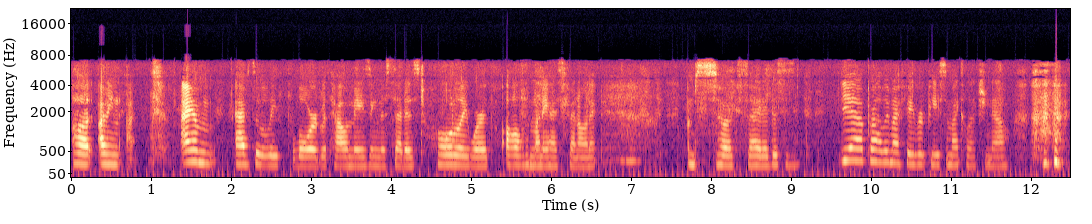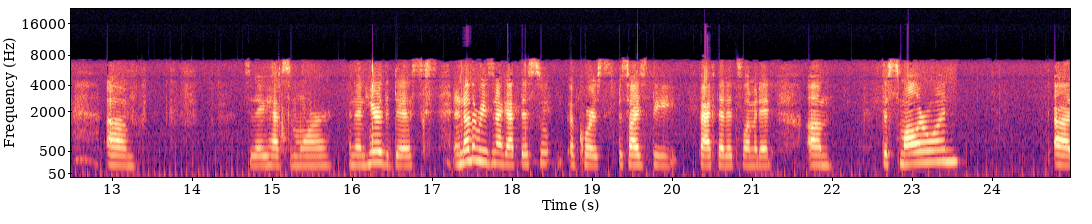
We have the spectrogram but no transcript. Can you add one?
uh, I mean, I, I am absolutely floored with how amazing this set is. Totally worth all the money I spent on it. I'm so excited. This is, yeah, probably my favorite piece in my collection now. Um, so there you have some more. And then here are the discs. And another reason I got this, of course, besides the fact that it's limited, um, the smaller one, uh,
